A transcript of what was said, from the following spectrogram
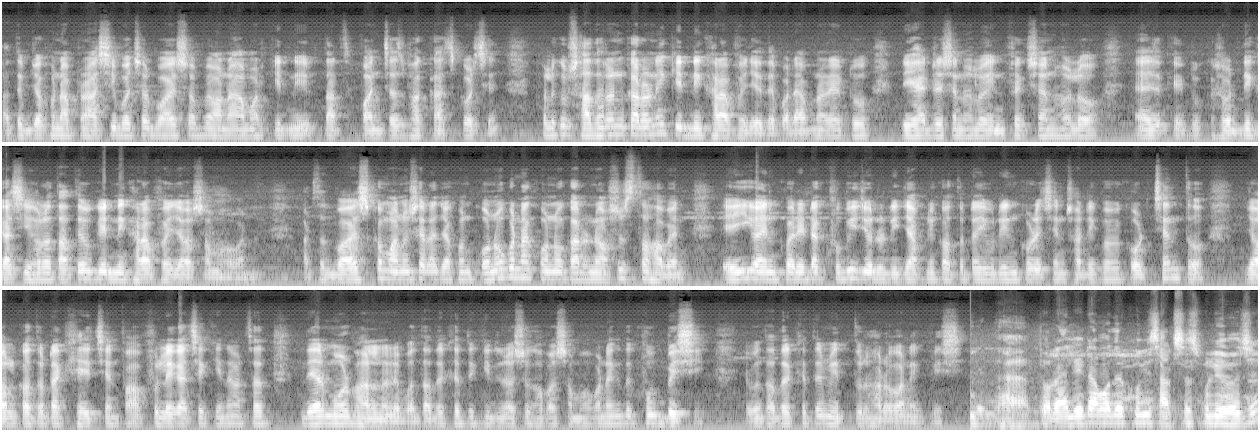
অর্থাৎ যখন আপনার আশি বছর বয়স হবে, অনা- আমার কিডনি তার পঞ্চাশ ভাগ কাজ করছে, ফলে খুব সাধারণ কারণেই কিডনি খারাপ হয়ে যেতে পারে। আপনার একটু ডিহাইড্রেশন হলো ইনফেকশন হলো একটু সর্দি কাশি হলো, তাতেও কিডনি খারাপ হয়ে যাওয়ার সম্ভাবনা। অর্থাৎ বয়স্ক মানুষেরা যখন কোনো না কোনো কারণে অসুস্থ হবেন, এই এনকোয়ারিটা খুবই জরুরি যে আপনি কতটা ইউরিন করেছেন, সঠিকভাবে করছেন তো? জল কতটা খেয়েছেন পা ফুলে গেছে কিনা, অর্থাৎ দে আর মোর ভালনারেবল তাদের ক্ষেত্রে কীটনাশক হওয়ার সম্ভাবনা কিন্তু খুব বেশি এবং তাদের ক্ষেত্রে মৃত্যুর হারও অনেক বেশি। হ্যাঁ তো র্যালিটা আমাদের খুবই সাকসেসফুলি হয়েছে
